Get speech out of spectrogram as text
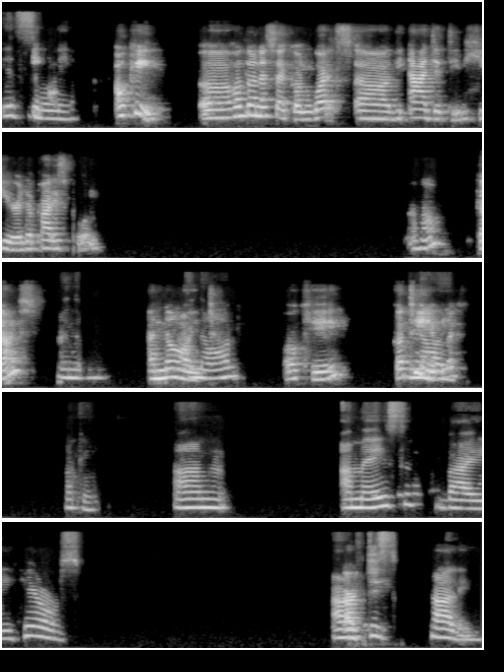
easily. Okay, uh, hold on a second. What's uh, the adjective here, the participle? Uh-huh, guys? Annoyed. Annoyed. Okay, continue. Annoyed. Okay. Um, amazed by heroes. Artist talent.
